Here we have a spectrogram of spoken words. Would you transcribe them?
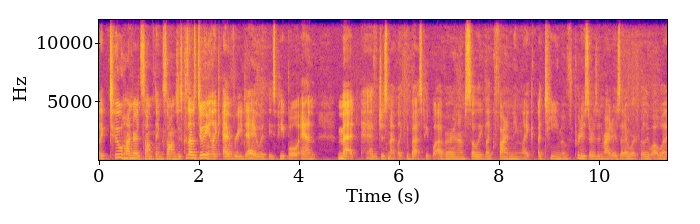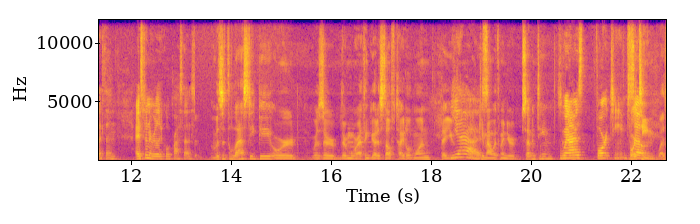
like 200 something songs just because i was doing it like every day with these people and met have just met like the best people ever and i'm slowly like finding like a team of producers and writers that i work really well with and it's been a really cool process was it the last EP or was there there more? I think you had a self-titled one that you Yeah. came out with when you were 17. when i was 14 so- 14. what?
